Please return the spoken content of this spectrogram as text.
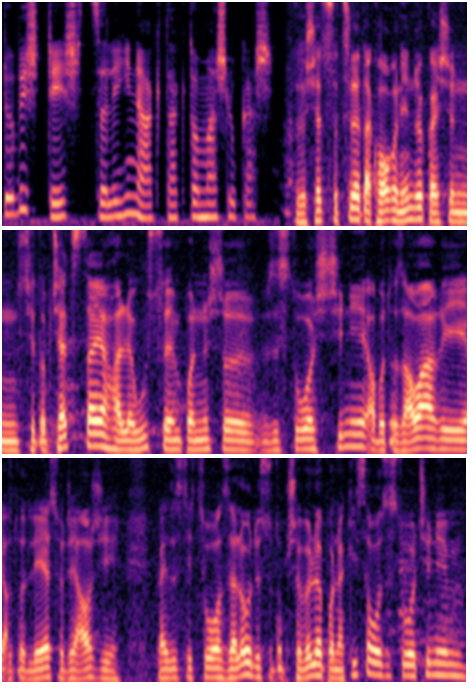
dobyś też cele hinak, tak to masz Lukasz. To cele tak nie doka się się to przedstaje, ale husto im pon jeszcze ze sto szczyni, aber to zawari, to les, to dzierży. Kaj ze tych co zelo, to to przewyle po nakisało ze sto czynim,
